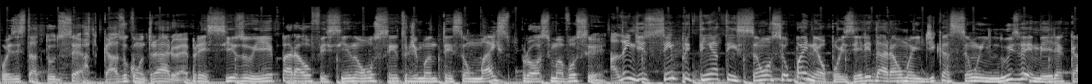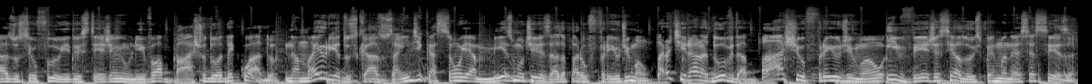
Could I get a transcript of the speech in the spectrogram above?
pois está tudo certo. Caso contrário, é preciso ir para a oficina ou centro de manutenção mais próximo a você. Além disso, sempre tenha atenção ao seu painel, pois ele dará uma indicação em luz vermelha caso o seu fluido esteja em um nível abaixo do adequado. Na maioria dos casos, a indicação é a mesma utilizada para o freio de mão. Para tirar a dúvida, baixe o freio de mão e veja se a luz permanece acesa.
